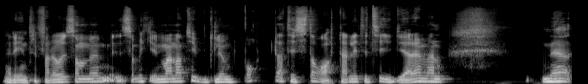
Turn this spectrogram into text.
när det inträffade. Och som, eh, som mycket, man har typ glömt bort att det startade lite tidigare, men när jag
